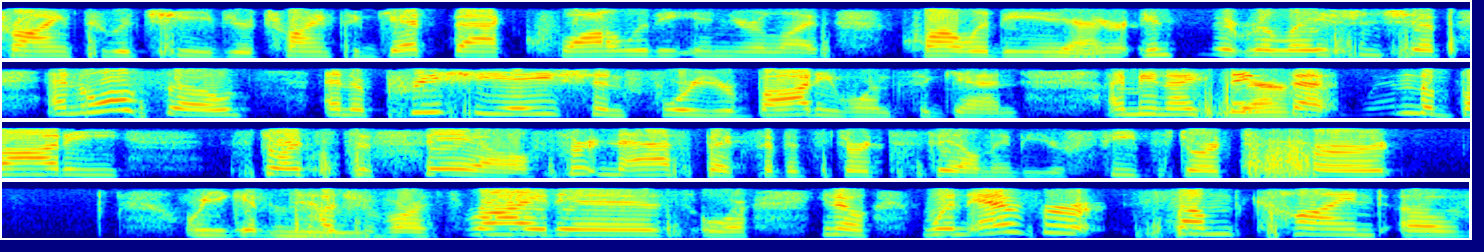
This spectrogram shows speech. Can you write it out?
trying to achieve. You're trying to get back quality in your life, quality in Yes. your intimate relationship, and also an appreciation for your body once again. I mean, I think Yeah. that when the body starts to fail, certain aspects of it start to fail. Maybe your feet start to hurt, or you get a touch Mhm. of arthritis, or, you know, whenever some kind of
